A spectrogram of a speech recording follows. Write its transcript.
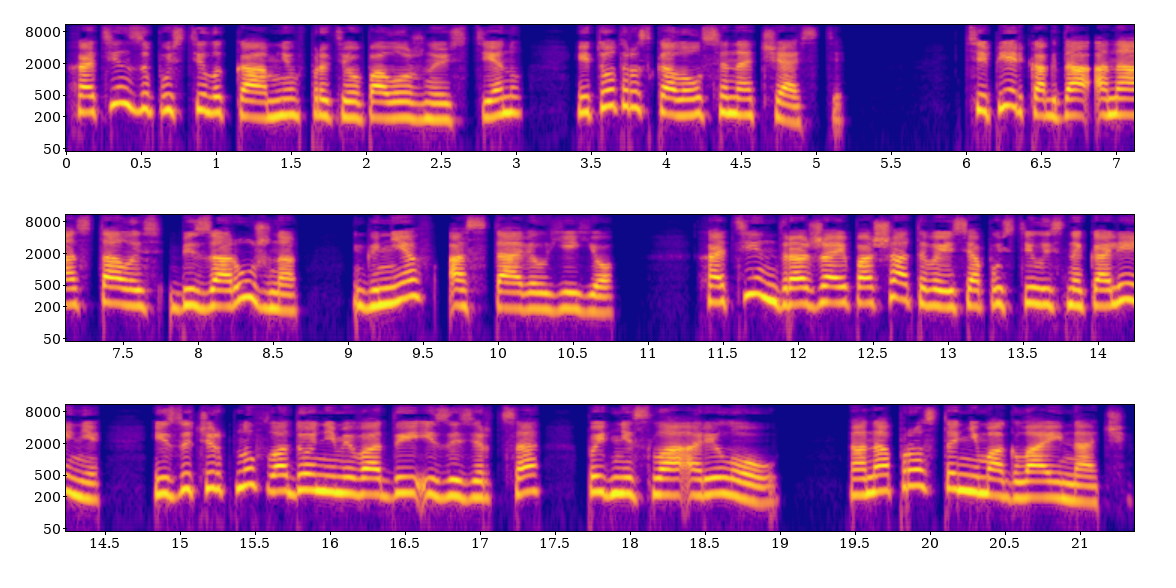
Хатин запустила камнем в противоположную стену, и тот раскололся на части. Теперь, когда она осталась безоружна, гнев оставил ее. Хатин, дрожа и пошатываясь, опустилась на колени и, зачерпнув ладонями воды из озерца, поднесла Арилоу. Она просто не могла иначе.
